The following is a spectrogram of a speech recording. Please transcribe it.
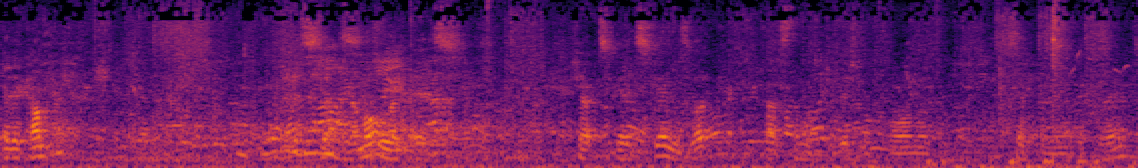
Did it come? Yes, at the moment it's shirts against skins, look. That's the most traditional form of secondary epic flames.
